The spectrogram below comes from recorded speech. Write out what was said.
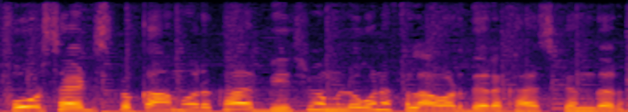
फोर साइड इस पर काम हो रखा है, बीच में हम लोगों ने फ्लावर दे रखा है इसके अंदर।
